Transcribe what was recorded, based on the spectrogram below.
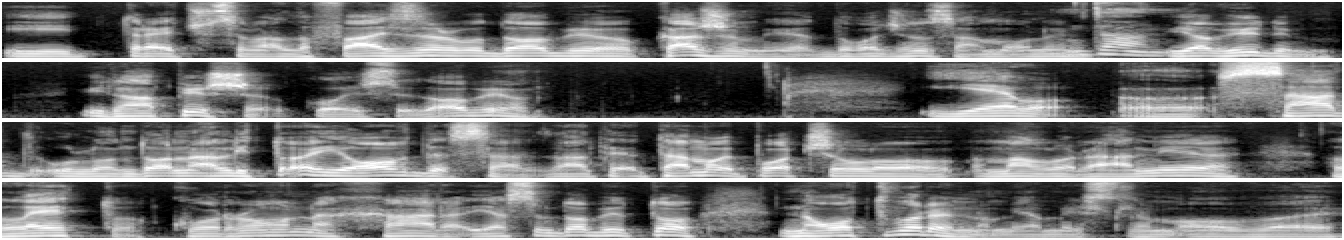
i treću sam valjda Pfizerovu dobio, kažem ja dođem samo onim, da. ja vidim i napiše koji si dobio. I evo, sad u Londonu, ali to je i ovde sad, znate, tamo je počelo malo ranije, leto, korona hara. Ja sam dobio to na otvorenom, ja mislim, ovaj,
